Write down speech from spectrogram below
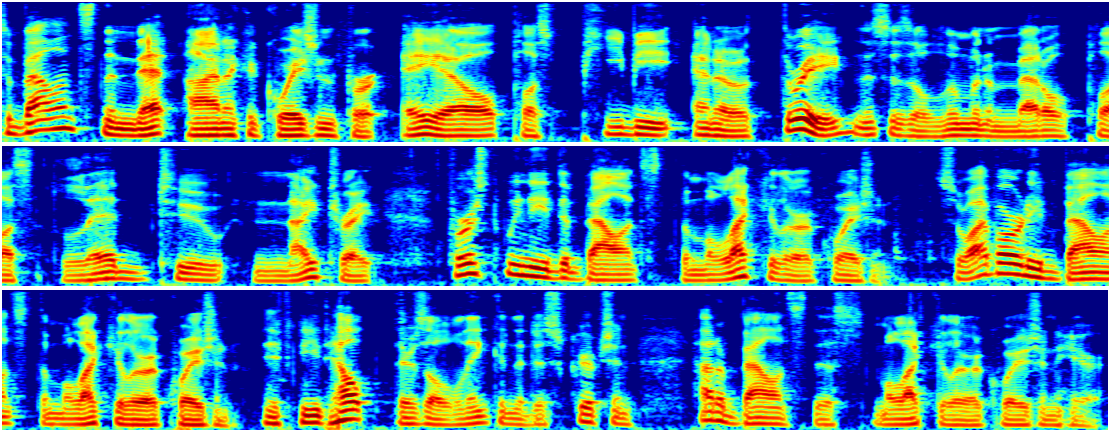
To balance the net ionic equation for Al plus PbNO3, this is aluminum metal plus lead 2 nitrate, first we need to balance the molecular equation. So I've already balanced the molecular equation. If you need help, there's a link in the description how to balance this molecular equation here.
